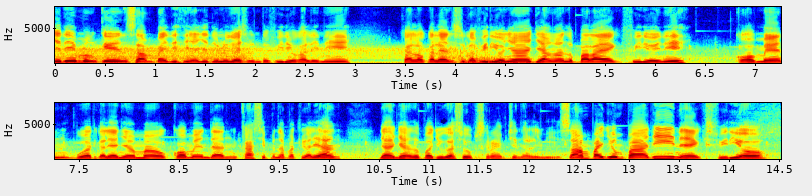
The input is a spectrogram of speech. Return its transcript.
jadi mungkin sampai di sini aja dulu guys untuk video kali ini. Kalau kalian suka videonya jangan lupa like video ini, komen buat kalian yang mau komen dan kasih pendapat kalian dan jangan lupa juga subscribe channel ini. Sampai jumpa di next video.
